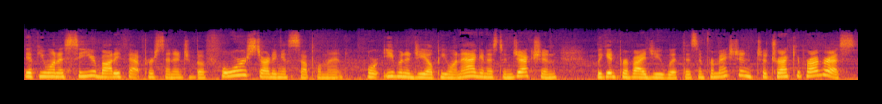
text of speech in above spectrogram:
if you want to see your body fat percentage before starting a supplement or even a GLP 1 agonist injection, we can provide you with this information to track your progress.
